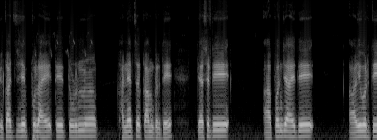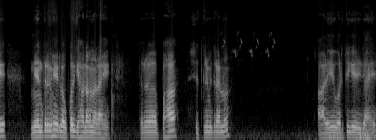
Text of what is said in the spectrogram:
पिकाचे जे फूल आहे ते तोडून खाण्याचं काम करते. त्यासाठी आपण जे आहे ते आळीवरती नियंत्रण हे लवकर घ्यावं लागणार आहे. तर पहा शेतकरी मित्रांनो आळी वरती गेलेली आहे.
